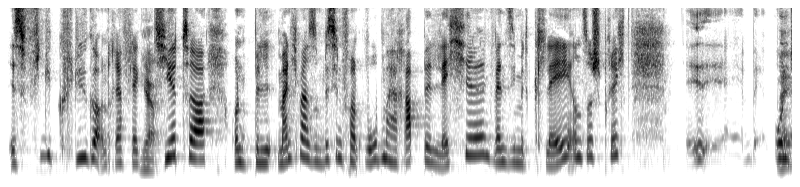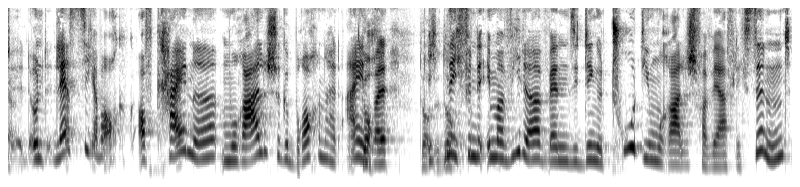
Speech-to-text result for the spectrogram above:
ist viel klüger und reflektierter und be- manchmal so ein bisschen von oben herab belächelnd, wenn sie mit Clay und so spricht. Und, und lässt sich aber auch auf keine moralische Gebrochenheit ein, Doch, weil doch, ich, doch. Nee, ich finde immer wieder, wenn sie Dinge tut, die moralisch verwerflich sind,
